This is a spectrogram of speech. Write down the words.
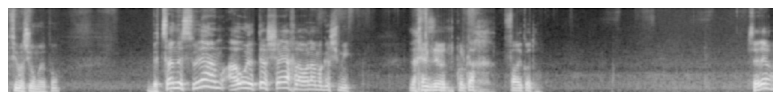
לפי מה שהוא אומר פה. בצד מסוים, ההוא יותר שייך לעולם הגשמי. לכן זה כל כך מפרק אותו. בסדר?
